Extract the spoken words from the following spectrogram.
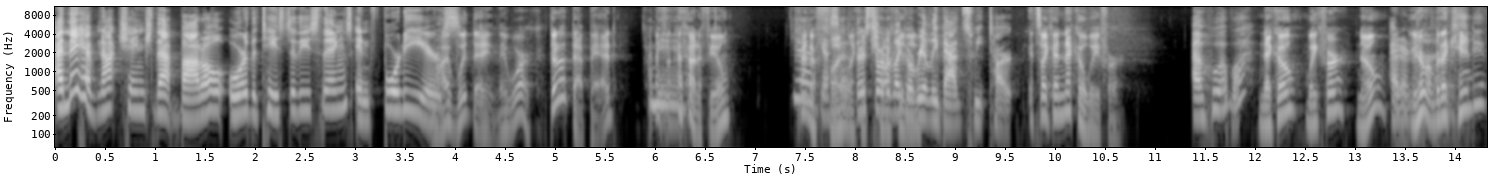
And they have not changed that bottle or the taste of these things in 40 years. Why would they? They work. They're not that bad. I I've- mean, I've, had a few. yeah, I guess fun, so. like They're sort of like a really bad sweet tart. It's like a Necco wafer. Uh, who? What? Necco wafer? No, I don't You don't remember that that candy?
